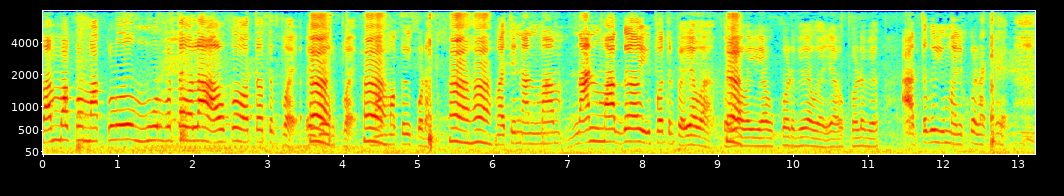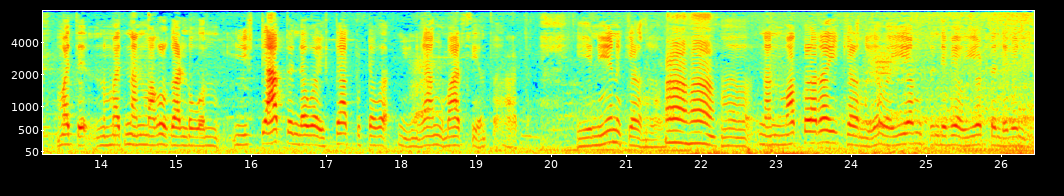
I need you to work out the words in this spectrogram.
ಮೊಮ್ಮಕ್ಕಳು ಮಕ್ಕಳು ಮೂರ್ ಬರ್ತಾವಲ್ಲ ಅವಕ್ಕ ಹತ್ತತ್ತು ರೂಪಾಯಿ ಐದು ರೂಪಾಯಿ. ಮಕ್ಕಳಿಗೆ ಕೊಡ. ಮತ್ತೆ ನನ್ನ ಮಮ್ ನನ್ ಮಗ ಇಪ್ಪತ್ತು ರೂಪಾಯಿ ಯಾವ ಯಾವ ಯಾವ ಕೊಡ್ಬೇ ಯಾವ ಕೊಡ್ಬೇಕು ಆತಗೂ ಈ ಮಲಿ ಕೊಡಕ್ಕೆ. ಮತ್ತೆ ಮತ್ತೆ ನನ್ನ ಮಗಳು ಗಂಡು ಒಂದು ಇಷ್ಟ ಯಾಕೆ ತಂದವ ಇಷ್ಟ ಯಾಕೆ ಬಿಟ್ಟವ ನೀನು ಹೆಂಗೆ ಮಾಡಿಸಿ ಅಂತ ಆತ ಏನೇನು ಕೇಳಂಗಿಲ್ಲ. ಹಾ ಹಾ. ನನ್ನ ಮಕ್ಕಳರ ಈ ಕೇಳಂಗಿಲ್ಲ. ಅವ ಹೆಂಗ್ ತಂದೇವೆ ಅವ ಏಟ್ ತಂದೇವೆ ನೀನು.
